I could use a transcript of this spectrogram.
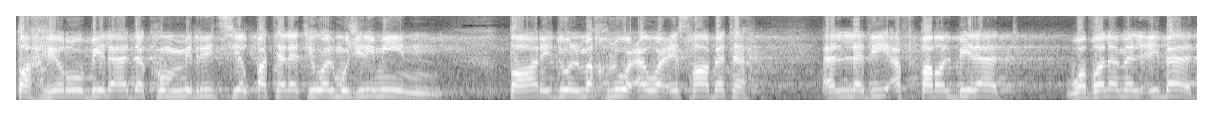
طهروا بلادكم من رجس القتلة والمجرمين طاردوا المخلوع وعصابته الذي أفقر البلاد وظلم العباد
